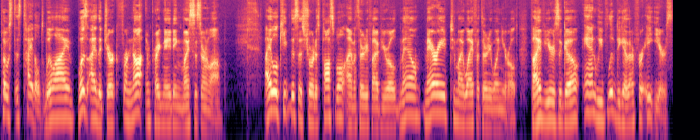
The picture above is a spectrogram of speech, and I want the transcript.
post is titled "Will I was I the jerk for not impregnating my sister-in-law?" I will keep this as short as possible. I'm a 35 year old male, married to my wife, a 31 year old, five years ago, and we've lived together for eight years.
